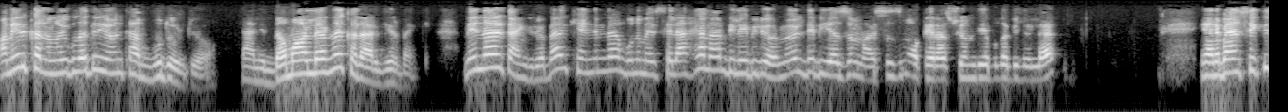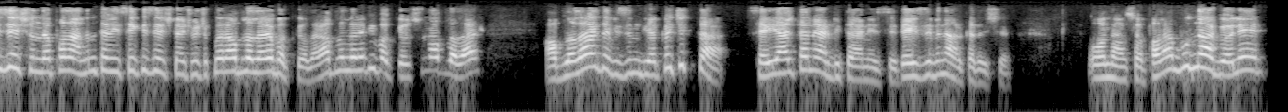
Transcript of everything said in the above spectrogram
Amerika'nın uyguladığı yöntem budur diyor. Yani damarlarına kadar girmek. Ve nereden giriyor? Ben kendimden bunu mesela hemen bilebiliyorum. Öyle de bir yazım var. Sızma operasyonu diye bulabilirler. Yani ben 8 yaşında falandım. Tabii 8 yaşında çocuklar ablalara bakıyorlar. Ablalara bir bakıyorsun ablalar. Ablalar da bizim yakacık da. Seyyal Taner bir tanesi. Teyzemin arkadaşı. Ondan sonra falan. Bunlar böyle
